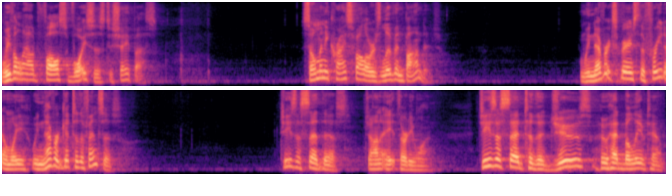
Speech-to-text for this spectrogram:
We've allowed false voices to shape us. So many Christ followers live in bondage. We never experience the freedom, we, we never get to the fences. Jesus said this, John 8 31. Jesus said to the Jews who had believed him,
